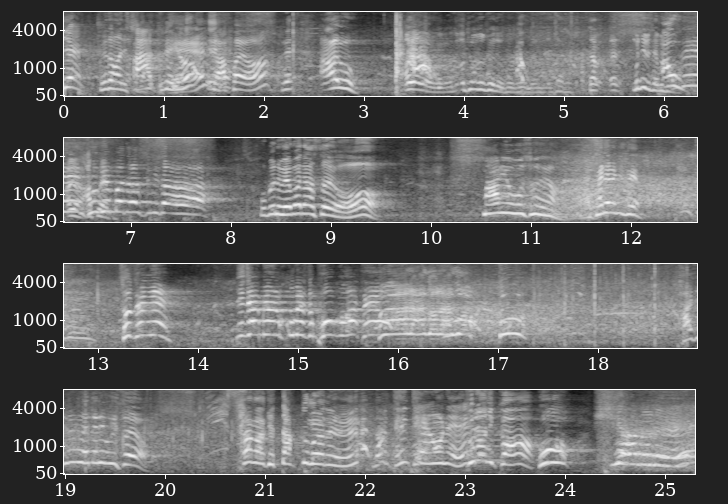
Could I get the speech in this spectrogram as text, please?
예. 주사 맞으시다. 아, 그래요? 네, 예. 아파요. 네. 아유. 아유, 아유, 아유, 저, 저, 저, 저, 저, 저, 저, 자, 자, 문 주세요. 아우, 문. 네, 아유. 소변 받아왔습니다. 소변을 왜 받아왔어요? 마려워서요. 아, 자리 앉으세요. 선생님 이 장면을 꿈에서 본 것 같아요. 나도 나도 바지를 왜 내리고 있어요? 이상하게 따끔하네. 난 탱탱하네. 그러니까 어 희한하네.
